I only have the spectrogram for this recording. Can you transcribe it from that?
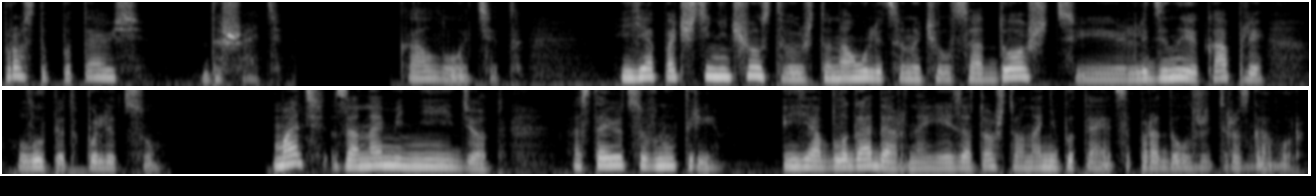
просто пытаюсь дышать. Колотит. Я почти не чувствую, что на улице начался дождь, и ледяные капли лупят по лицу. Мать за нами не идет, остается внутри, и я благодарна ей за то, что она не пытается продолжить разговор.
